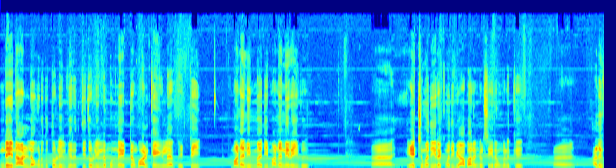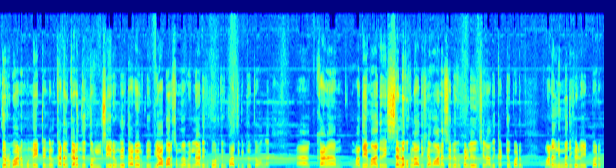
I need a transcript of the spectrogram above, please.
இன்றைய நாளில் உங்களுக்கு தொழில் விருத்தி தொழிலில் முன்னேற்றம் வாழ்க்கையில் வெற்றி மன நிம்மதி மனநிறைவு நிறைவு ஏற்றுமதி இறக்குமதி வியாபாரங்கள் செய்கிறவங்களுக்கு அது தொடர்பான முன்னேற்றங்கள் கடல் கடந்து தொழில் செய்கிறவங்க கடல் வியாபாரம் வியாபார வெளிநாட்டுக்கு போகிறதுக்கு பார்த்துக்கிட்டு இருக்கவங்க க அதே மாதிரி செலவுகள் அதிகமான செலவுகள் இருந்துச்சுன்னா அது கட்டுப்படும் மன நிம்மதிகள் ஏற்படும்.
